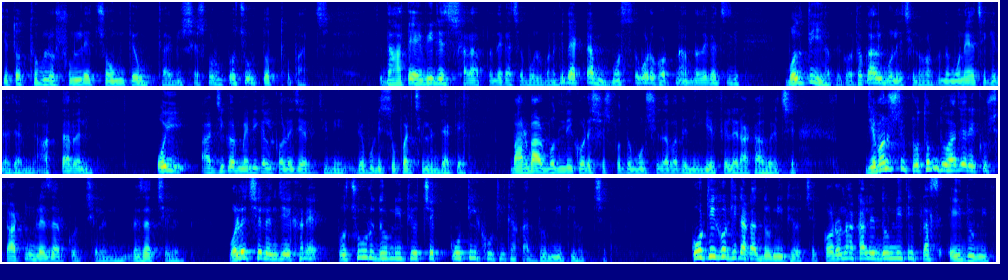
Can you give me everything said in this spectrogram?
যে তথ্যগুলো শুনলে চমকে উঠতে হয়। বিশ্বাস করুন, প্রচুর তথ্য পাচ্ছি। কিন্তু হাতে এভিডেন্স ছাড়া আপনাদের কাছে বলব না। কিন্তু একটা মস্ত বড় ঘটনা আপনাদের কাছে বলতেই হবে। গতকাল বলেছিলাম, আপনাদের মনে আছে কিনা জানি না। আক্তার আলী ওই আরজিকর মেডিকেল কলেজের যিনি ডেপুটি সুপার ছিলেন, যাকে বারবার বদলি করে শেষ পর্যন্ত মুর্শিদাবাদে নিয়ে গিয়ে ফেলে রাখা হয়েছে। যে মানুষটি প্রথম দু হাজার একুশ কার্টুন রেজার করছিলেন রেজার ছিলেন, বলেছিলেন যে এখানে প্রচুর দুর্নীতি হচ্ছে, কোটি কোটি টাকার দুর্নীতি হচ্ছে। কোটি কোটি টাকার দুর্নীতি হচ্ছে করোনাকালের দুর্নীতি প্লাস এই দুর্নীতি,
